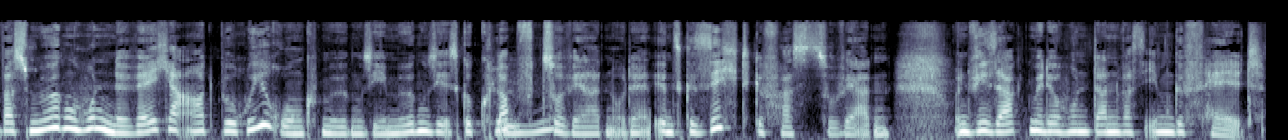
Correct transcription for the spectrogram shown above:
Was mögen Hunde? Welche Art Berührung mögen sie? Mögen sie es geklopft mhm. zu werden oder ins Gesicht gefasst zu werden? Und wie sagt mir der Hund dann, was ihm gefällt?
